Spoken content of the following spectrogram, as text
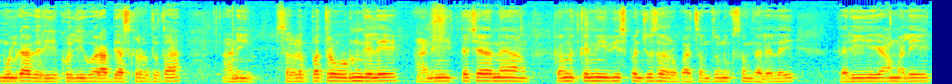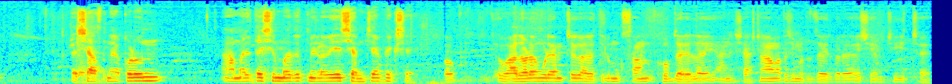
मुलगा घरी खोलीवर अभ्यास करत होता आणि सगळं पत्र उडून गेले आणि त्याच्यानं कमीत कमी वीस पंचवीस हजार रुपयाचं आमचं नुकसान झालेलं आहे. तरी आम्हाला शासनाकडून आम्हाला तशी मदत मिळावी अशी आमची अपेक्षा आहे. वादळामुळे आमच्या घरातील नुकसान खूप झालेलं आहे आणि शासनाला आम्हाला तशी मदत जाहीर करावी अशी आमची इच्छा आहे.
